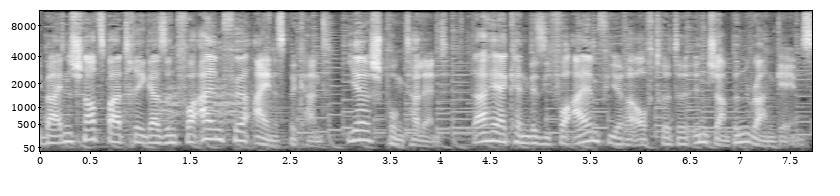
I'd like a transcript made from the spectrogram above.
Die beiden Schnauzbartträger sind vor allem für eines bekannt, ihr Sprungtalent. Daher kennen wir sie vor allem für ihre Auftritte in Jump'n'Run Games.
